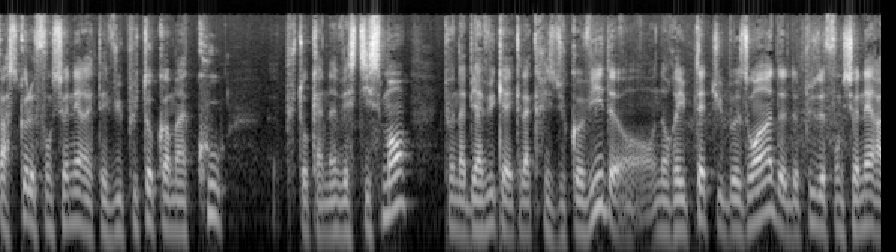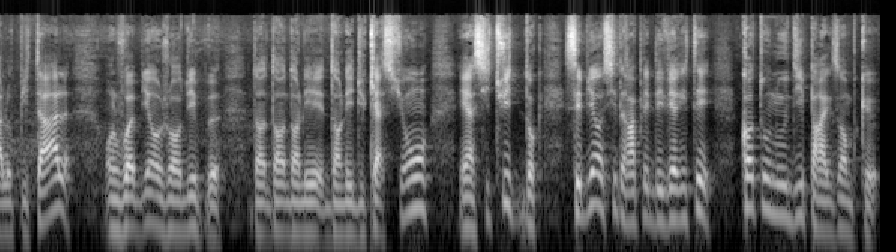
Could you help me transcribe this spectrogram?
parce que le fonctionnaire était vu plutôt comme un coût plutôt qu'un investissement. Puis on a bien vu qu'avec la crise du Covid, on aurait peut-être eu besoin de, plus de fonctionnaires à l'hôpital. On le voit bien aujourd'hui dans, dans l'éducation et ainsi de suite. Donc c'est bien aussi de rappeler des vérités. Quand on nous dit par exemple que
